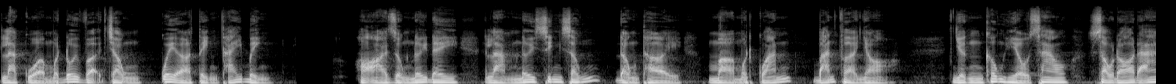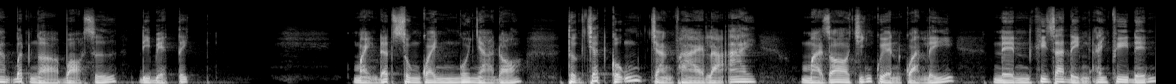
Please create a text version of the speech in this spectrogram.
là của một đôi vợ chồng quê ở tỉnh Thái Bình. Họ dùng nơi đây làm nơi sinh sống, đồng thời mở một quán bán phở nhỏ. Nhưng không hiểu sao sau đó đã bất ngờ bỏ xứ đi biệt tích. Mảnh đất xung quanh ngôi nhà đó thực chất cũng chẳng phải là ai mà do chính quyền quản lý nên khi gia đình anh Phi đến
